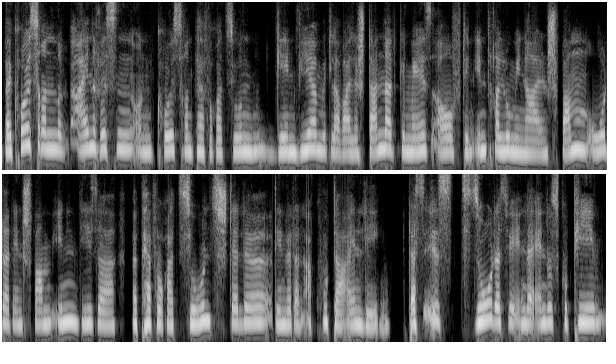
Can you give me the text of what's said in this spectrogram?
Bei größeren Einrissen und größeren Perforationen gehen wir mittlerweile standardgemäß auf den intraluminalen Schwamm oder den Schwamm in dieser äh, Perforationsstelle, den wir dann akut da einlegen. Das ist so, dass wir in der Endoskopie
